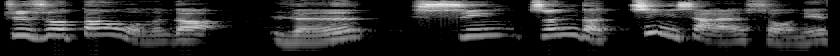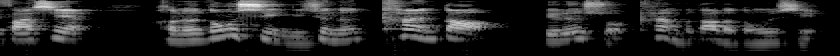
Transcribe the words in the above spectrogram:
就是说，当我们的人心真的静下来的时候，你会发现很多东西，你就能看到别人所看不到的东西。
